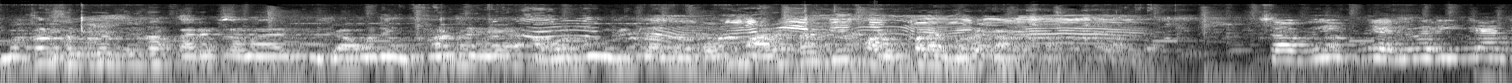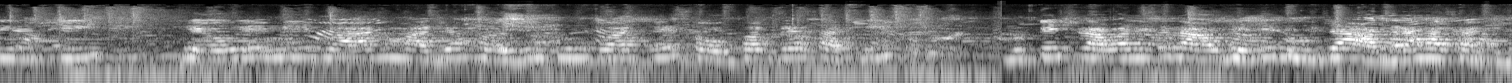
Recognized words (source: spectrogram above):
मकर संक्रांतीचा कार्यक्रम आहे ज्यामध्ये उखाणं हे आवर्जून घेतलं जातं. महाराष्ट्राची परंपरा आहे बरं का? सव्वीस जानेवारीच्या दिवशी ठेवले मी वाण माझ्या हळदी कुंकवाचे सौभाग्यासाठी. मुकेश रावांचं नाव घेते तुमच्या आग्रहासाठी.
